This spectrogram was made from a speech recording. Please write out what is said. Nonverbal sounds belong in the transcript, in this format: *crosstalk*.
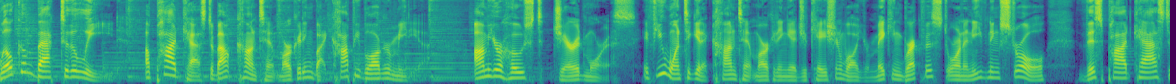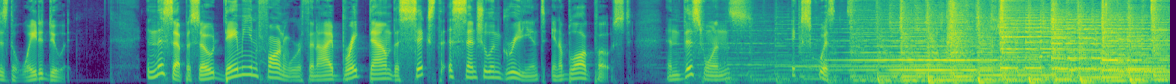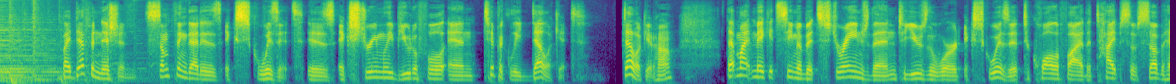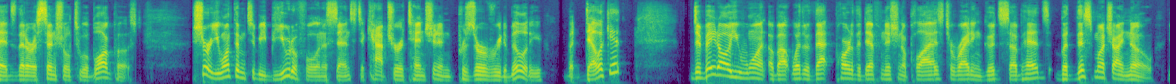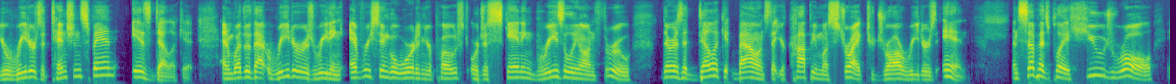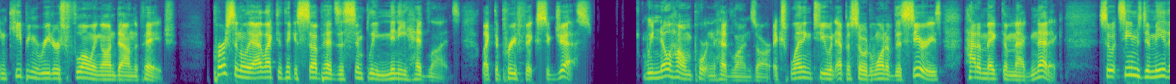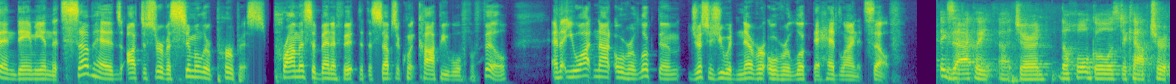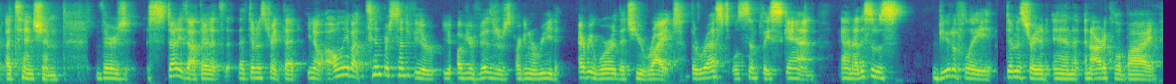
Welcome back to The Lede, a podcast about content marketing by Copyblogger Media. I'm your host, Jerod Morris. If you want to get a content marketing education while you're making breakfast or on an evening stroll, this podcast is the way to do it. In this episode, Demian Farnworth and I break down the sixth essential ingredient in a blog post, and this one's exquisite. By definition, something that is exquisite is extremely beautiful and typically delicate. Delicate, huh? That might make it seem a bit strange then to use the word exquisite to qualify the types of subheads that are essential to a blog post. Sure, you want them to be beautiful in a sense to capture attention and preserve readability, but delicate? Debate all you want about whether that part of the definition applies to writing good subheads, but this much I know your reader's attention span is delicate. And whether that reader is reading every single word in your post or just scanning breezily on through, there is a delicate balance that your copy must strike to draw readers in. And subheads play a huge role in keeping readers flowing on down the page. Personally, I like to think of subheads as simply mini headlines, like the prefix suggests we know how important headlines are, explaining to you in episode one of this series how to make them magnetic. So it seems to me then, Demian, that subheads ought to serve a similar purpose, promise a benefit that the subsequent copy will fulfill, and that you ought not overlook them just as you would never overlook the headline itself. Exactly, uh, Jerod. The whole goal is to capture attention. There's studies out there that, that demonstrate that you know only about 10% of your of your visitors are going to read every word that you write. The rest will simply scan. And uh, this was beautifully demonstrated in an article by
